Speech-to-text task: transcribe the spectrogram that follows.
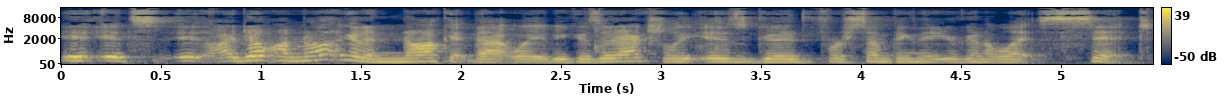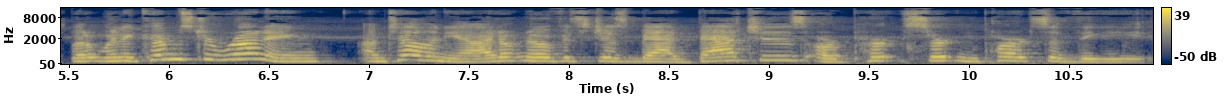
It, it's, it, I don't, I'm not going to knock it that way because it actually is good for something that you're going to let sit. But when it comes to running, I'm telling you, I don't know if it's just bad batches or certain parts of the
